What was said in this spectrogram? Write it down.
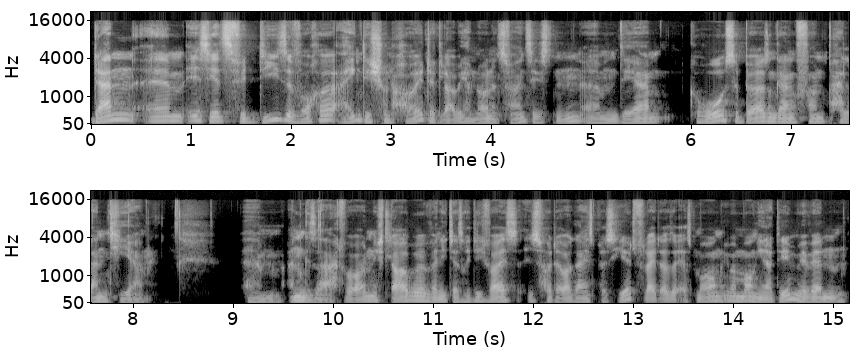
Dann ähm, ist jetzt für diese Woche, eigentlich schon heute, glaube ich, am 29. Ähm, der große Börsengang von Palantir ähm, angesagt worden. Ich glaube, wenn ich das richtig weiß, ist heute aber gar nichts passiert. Vielleicht also erst morgen, übermorgen, je nachdem. Wir werden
